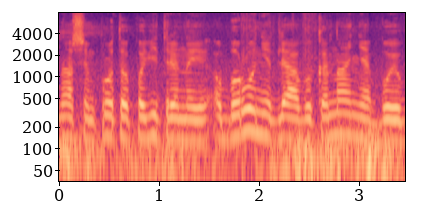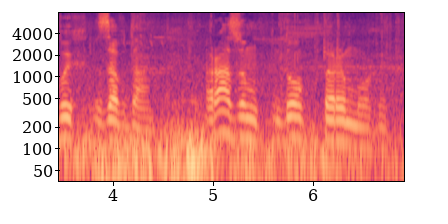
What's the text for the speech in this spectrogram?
нашим протиповітряної обороні для виконання бойових завдань разом до перемоги.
